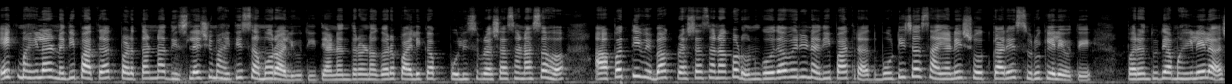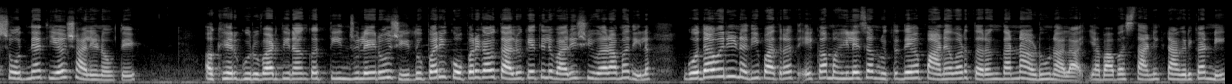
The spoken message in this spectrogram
एक महिला नदीपात्रात पडताना दिसल्याची माहिती समोर आली होती. त्यानंतर नगरपालिका पोलीस प्रशासनासह आपत्ती विभाग प्रशासनाकडून गोदावरी नदीपात्रात बोटीच्या साहाय्याने शोधकार्य सुरू केले होते परंतु त्या महिलेला शोधण्यात यश आले नव्हते. अखेर गुरुवार दिनांक तीन जुलै रोजी दुपारी कोपरगाव तालुक्यातील वारी शिवारामधील गोदावरी नदीपात्रात एका महिलेचा मृतदेह पाण्यावर तरंगताना आढळून आला. याबाबत स्थानिक नागरिकांनी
